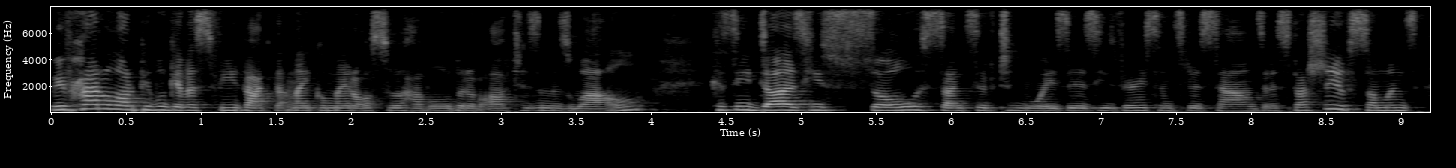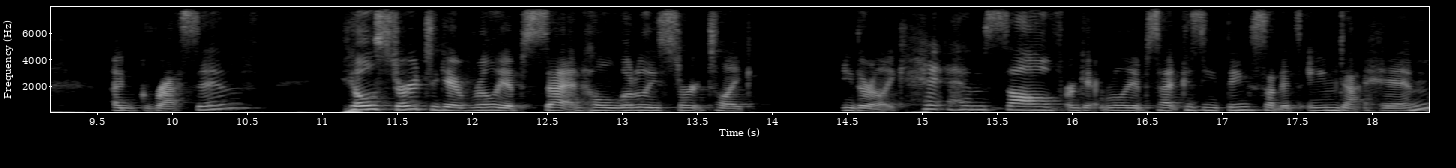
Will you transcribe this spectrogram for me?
we've had a lot of people give us feedback that Michael might also have a little bit of autism as well because he does. He's so sensitive to noises. He's very sensitive to sounds. And especially if someone's aggressive, he'll start to get really upset and he'll literally start to like either like hit himself or get really upset because he thinks that it's aimed at him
